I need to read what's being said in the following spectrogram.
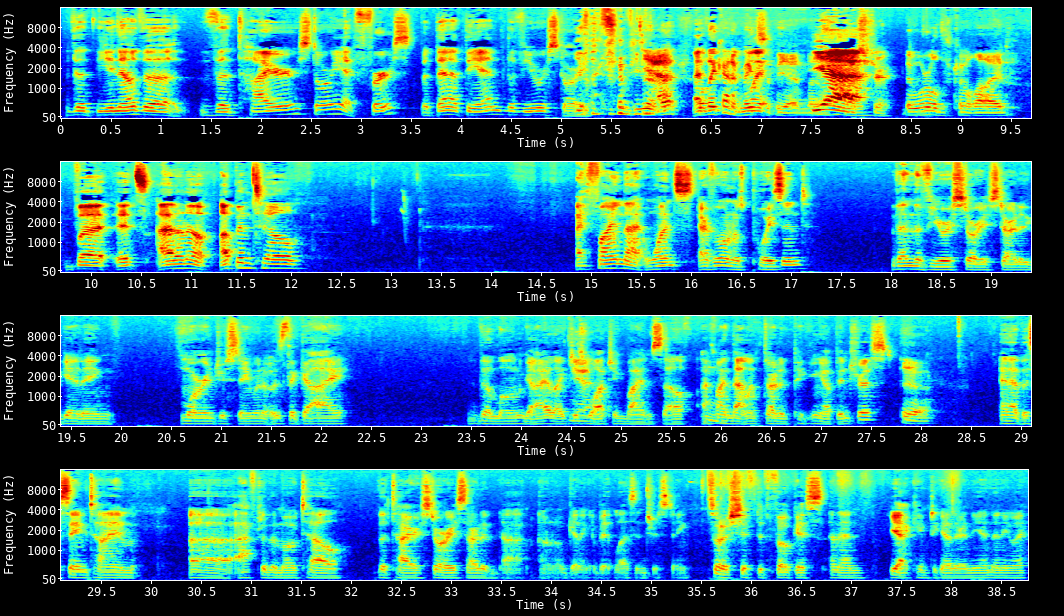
The you know the the tire story at first, but then at the end the viewer story. You story. like the viewer? Yeah. better? Well, they kind of mix Wait, at the end. though. yeah, That's true. The worlds collide. but it's I don't know up until I find that once everyone was poisoned, then the viewer story started getting more interesting when it was the guy, the lone guy, like just Yeah. watching by himself. I Mm. find that one started picking up interest, Yeah. and at the same time, uh, after the motel. The tire story started, uh, I don't know, getting a bit less interesting. Sort of shifted focus, and then, yeah, it came together in the end anyway.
